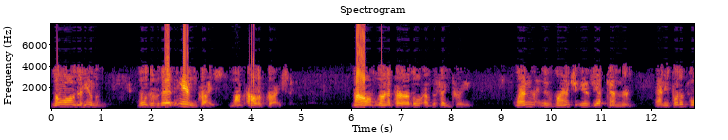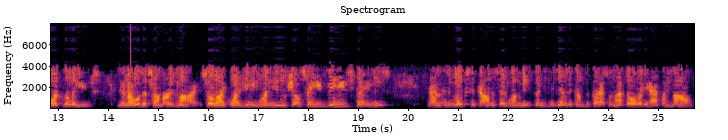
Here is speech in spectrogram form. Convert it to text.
no longer human. Those are the dead in Christ, not out of Christ. Now learn a parable of the fig tree. When his branch is yet tender, and he putteth forth the leaves, you know that summer is nigh. So likewise ye, when you shall see these things, and in Luke's account it says when these things begin to come to pass, and that's already happened now.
